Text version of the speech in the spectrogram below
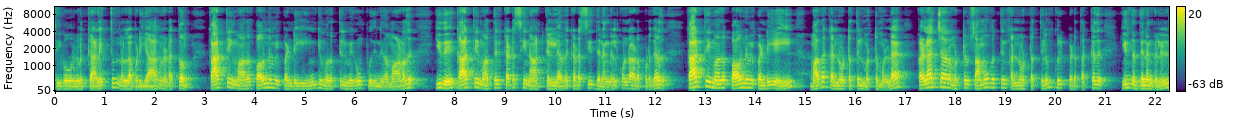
செய்பவர்களுக்கு அனைத்தும் நல்லபடியாக நடக்கும். கார்த்திகை மாதம் பௌர்ணமி பண்டிகை இந்து மதத்தில் மிகவும் புதினிதமானது இது கார்த்திகை மாதத்தின் கடைசி நாட்களில் அது கடைசி தினங்கள் கொண்டாடப்படுகிறது. கார்த்திகை மாத பௌர்ணமி பண்டிகை மத கண்ணோட்டத்தில் மட்டுமல்ல கலாச்சாரம் மற்றும் சமூகத்தின் கண்ணோட்டத்திலும் குறிப்பிடத்தக்கது. இந்த தினங்களில்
